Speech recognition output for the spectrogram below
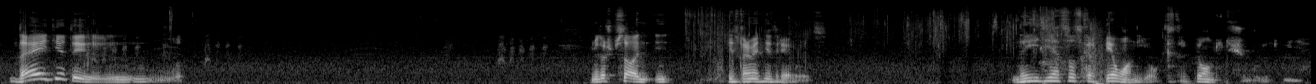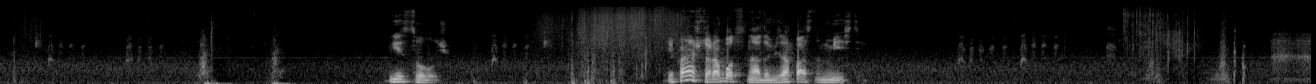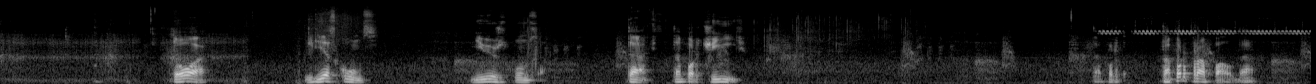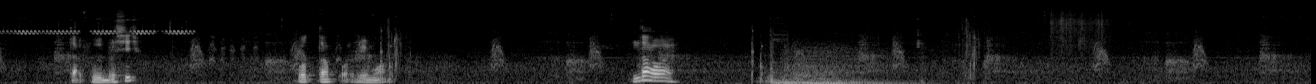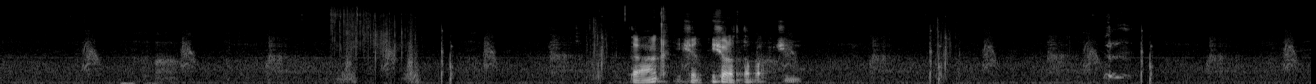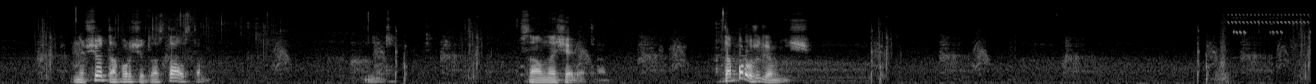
Да иди ты. Вот. Мне тоже писал, инструмент не требуется. Да иди отсюда, Скорпион, елки. Скорпион тут еще будет у меня. Где сволочь? Я понимаю, что работать надо в безопасном месте. Что? Где скунс? Не вижу скунса. Так, топор чинить. Топор, топор пропал, да? Так, выбросить. Вот топор, ремонт. Давай. Так, еще, еще раз топор почини. Ну все, топор что-то остался там. Нет. В самом начале. Топор уже говнище.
